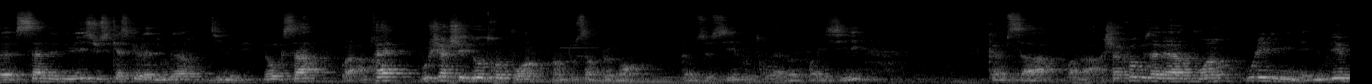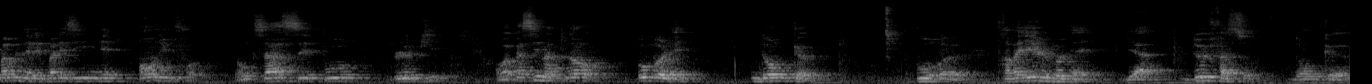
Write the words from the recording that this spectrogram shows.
euh, jusqu'à ce que la douleur diminue. Donc ça, voilà. Après, vous cherchez d'autres points, hein, tout simplement, comme ceci, vous trouvez un autre point ici comme ça, voilà. À chaque fois que vous avez un point, vous l'éliminez. N'oubliez pas, vous n'allez pas les éliminer en une fois. Donc ça, c'est pour le pied. On va passer maintenant au mollet. Donc, pour euh, travailler le mollet, il y a deux façons. Donc, euh,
